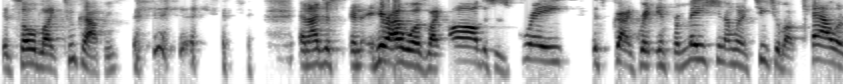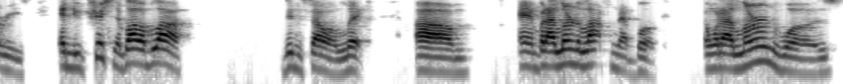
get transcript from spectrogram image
It sold like two copies. and I just, and here I was like, oh, this is great. It's got great information. I'm going to teach you about calories and nutrition and blah, blah, blah didn't sell a lick. Um, and but I learned a lot from that book. And what I learned was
